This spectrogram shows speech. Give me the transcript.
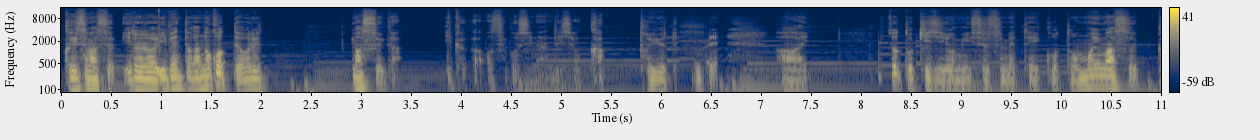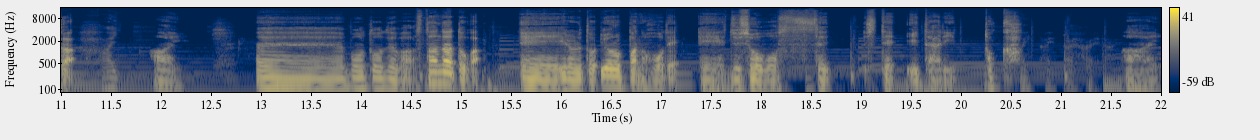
クリスマス、いろいろイベントが残っておりますが、いかがお過ごしなんでしょうか？というところで、はい。ちょっと記事読み進めていこうと思いますが、はい。はい。えー、冒頭では、スタンダードが、えー、いろいろとヨーロッパの方で、えー受賞をせしていたりとかは、い。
